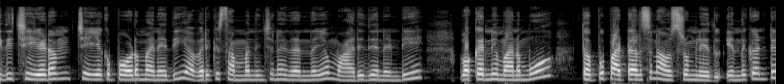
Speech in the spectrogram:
ఇది చేయడం చేయకపోవడం అనేది ఎవరికి సంబంధించిన నిర్ణయం వారిదేనండి. ఒకరిని మనము తప్పు పట్టాల్సిన అవసరం లేదు. ఎందుకంటే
